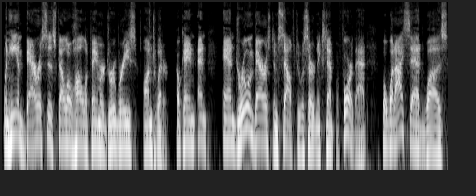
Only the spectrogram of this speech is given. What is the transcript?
when he embarrasses fellow Hall of Famer Drew Brees on Twitter. Okay, and and and Drew embarrassed himself to a certain extent before that. But what I said was,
